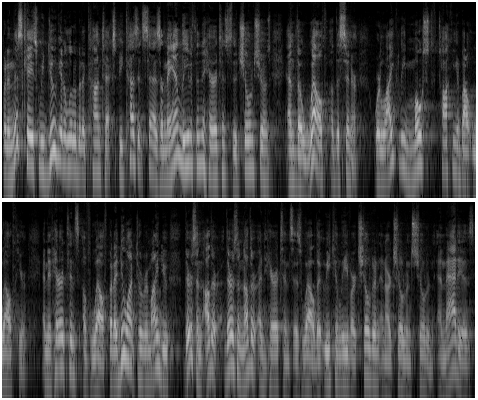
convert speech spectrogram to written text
But in this case, we do get a little bit of context because it says, A man leaveth an inheritance to the children's children, and the wealth of the sinner. We're likely most talking about wealth here an inheritance of wealth. But I do want to remind you there's, another, there's another inheritance as well that we can leave our children and our children's children, and that is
